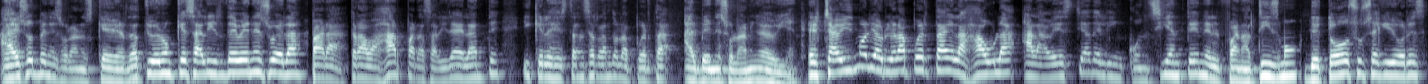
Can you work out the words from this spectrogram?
a esos venezolanos que de verdad tuvieron que salir de Venezuela para trabajar, para salir adelante y que les están cerrando la puerta al venezolano de bien. El chavismo le abrió la puerta de la jaula a la bestia del inconsciente en el fanatismo de todos sus seguidores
